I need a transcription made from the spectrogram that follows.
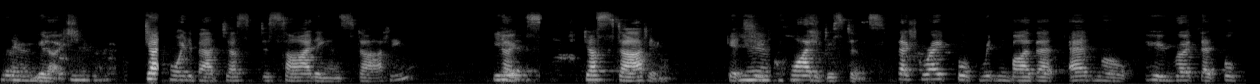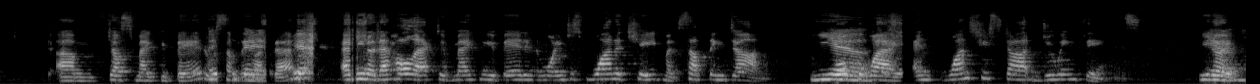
yeah. you know, yeah. just point about just deciding and starting, you know, yes. just starting. gets yeah. you quite a distance. That great book written by that admiral who wrote that book, um, Just Make Your Bed or something like that. And you know, that whole act of making your bed in the morning, just one achievement, something done. Yeah. Walk away. And once you start doing things, you yeah. know,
